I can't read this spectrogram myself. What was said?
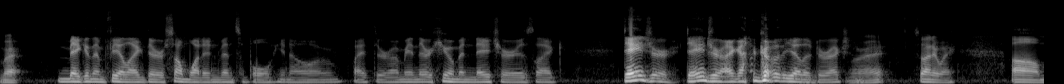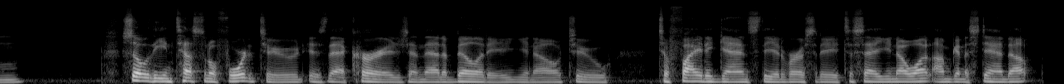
Right. making them feel like they're somewhat invincible, you know, fight through. I mean, their human nature is like, danger, danger, I got to go the other direction. All right. So, anyway, um, so the intestinal fortitude is that courage and that ability, you know, to to fight against the adversity, to say, you know what, I'm going to stand up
